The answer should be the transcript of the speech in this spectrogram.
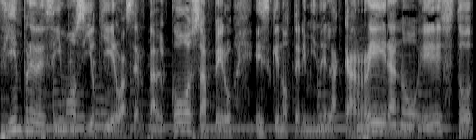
Siempre decimos, yo quiero hacer tal cosa, pero es que no termine la carrera, no esto.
